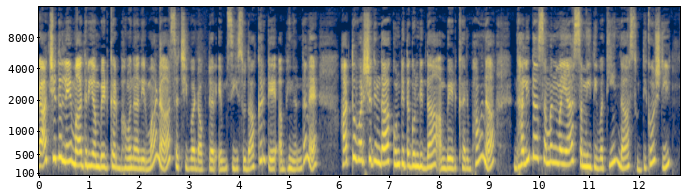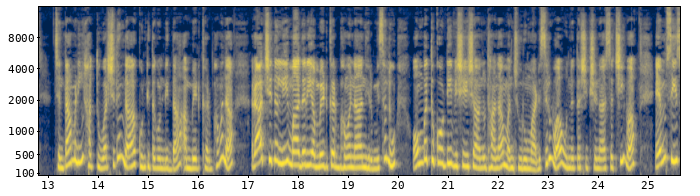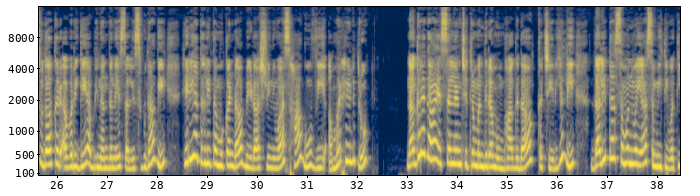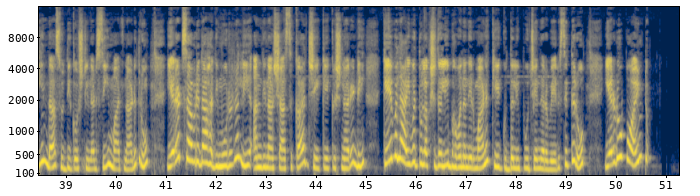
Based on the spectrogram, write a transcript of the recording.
ರಾಜ್ಯದಲ್ಲೇ ಮಾದರಿ ಅಂಬೇಡ್ಕರ್ ಭವನ ನಿರ್ಮಾಣ ಸಚಿವ ಡಾಕ್ಟರ್ ಎಂಸಿ ಸುಧಾಕರ್ಗೆ ಅಭಿನಂದನೆ. ಹತ್ತು ವರ್ಷದಿಂದ ಕುಂಠಿತಗೊಂಡಿದ್ದ ಅಂಬೇಡ್ಕರ್ ಭವನ ದಲಿತ ಸಮನ್ವಯ ಸಮಿತಿ ವತಿಯಿಂದ ಸುದ್ದಿಗೋಷ್ಠಿ ಚಿಂತಾಮಣಿ ಹತ್ತು ವರ್ಷದಿಂದ ಕುಂಠಿತಗೊಂಡಿದ್ದ ಅಂಬೇಡ್ಕರ್ ಭವನ ರಾಜ್ಯದಲ್ಲಿ ಮಾದರಿ ಅಂಬೇಡ್ಕರ್ ಭವನ ನಿರ್ಮಿಸಲು ಒಂಬತ್ತು ಕೋಟಿ ವಿಶೇಷ ಅನುದಾನ ಮಂಜೂರು ಮಾಡಿಸಿರುವ ಉನ್ನತ ಶಿಕ್ಷಣ ಸಚಿವ ಎಂಸಿ ಸುಧಾಕರ್ ಅವರಿಗೆ ಅಭಿನಂದನೆ ಸಲ್ಲಿಸುವುದಾಗಿ ಹಿರಿಯ ದಲಿತ ಮುಖಂಡ ಬೀಡಾ ಶ್ರೀನಿವಾಸ್ ಹಾಗೂ ವಿ ಅಮರ್ ಹೇಳಿದರು. ನಗರದ ಎಸ್ಎಲ್ಎನ್ ಚಿತ್ರಮಂದಿರ ಮುಂಭಾಗದ ಕಚೇರಿಯಲ್ಲಿ ದಲಿತ ಸಮನ್ವಯ ಸಮಿತಿ ವತಿಯಿಂದ ಸುದ್ದಿಗೋಷ್ಠಿ ನಡೆಸಿ ಮಾತನಾಡಿದರು. ಎರಡ್ ಸಾವಿರದ ಹದಿಮೂರರಲ್ಲಿ ಅಂದಿನ ಶಾಸಕ ಜೆಕೆ ಕೃಷ್ಣಾರೆಡ್ಡಿ ಕೇವಲ ಐವತ್ತು ಲಕ್ಷದಲ್ಲಿ ಭವನ ನಿರ್ಮಾಣಕ್ಕೆ ಗುದ್ದಲಿ ಪೂಜೆ ನೆರವೇರಿಸಿದ್ದರು. ಎರಡು ಪಾಯಿಂಟ್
